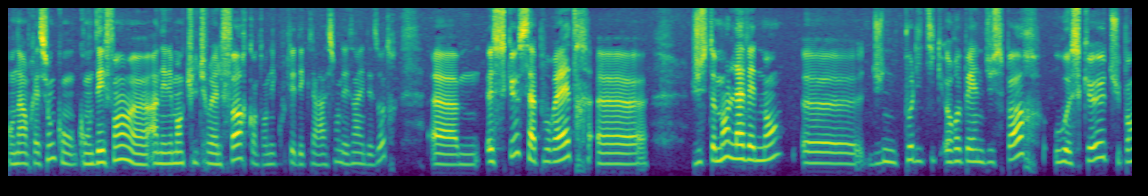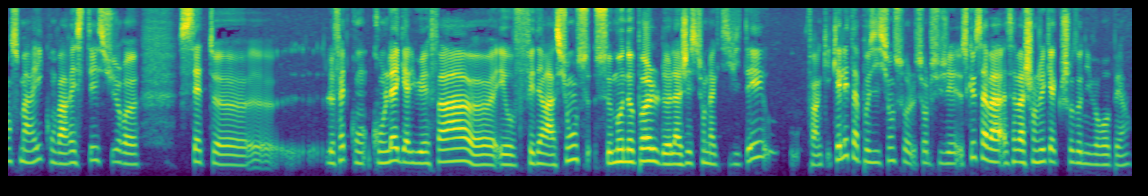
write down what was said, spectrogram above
On a l'impression qu'on défend euh, un élément culturel fort quand on écoute les déclarations des uns et des autres. Est-ce que ça pourrait être justement l'avènement euh, d'une politique européenne du sport ou est-ce que tu penses, Marie, qu'on va rester sur euh, cette, euh, le fait qu'on lègue à l'UEFA et aux fédérations ce, monopole de la gestion de l'activité enfin, Quelle est ta position sur, sur le sujet? Est-ce que ça va, ça va changer quelque chose au niveau européen?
